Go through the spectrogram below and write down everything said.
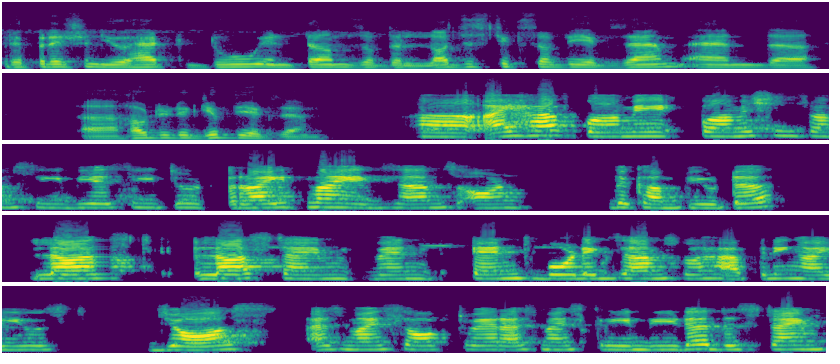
preparation you had to do in terms of the logistics of the exam and uh, uh, how did you give the exam? Uh, I have permi- permission from CBSE to write my exams on the computer. Last last time when 10th board exams were happening, I used JAWS as my software as my screen reader. This time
